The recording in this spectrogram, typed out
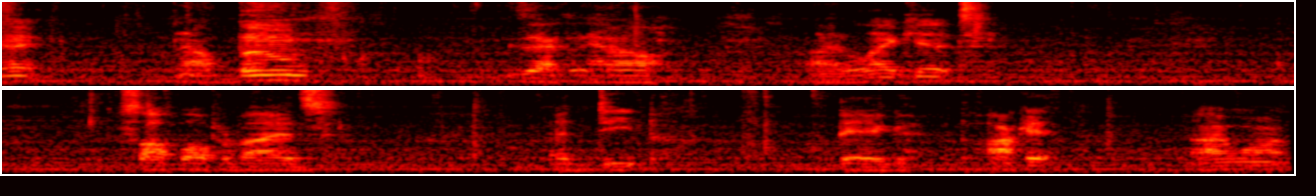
Okay, now boom, exactly how I like it. Softball provides a deep, big pocket I want.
